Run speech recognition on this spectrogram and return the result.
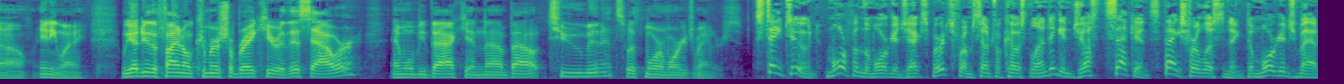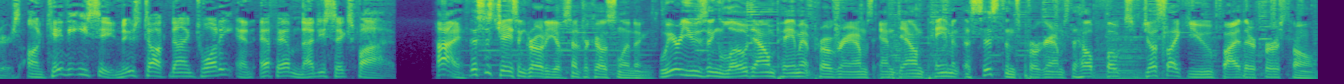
Oh anyway we got to do the final commercial break here this hour and we'll be back in about two minutes with more Mortgage Matters. Stay tuned. More from the mortgage experts from Central Coast Lending in just seconds. Thanks for listening to Mortgage Matters on KVEC News Talk 920 and FM 96.5. Hi, this is Jason Grody of Central Coast Lending. We are using low down payment programs and down payment assistance programs to help folks just like you buy their first home.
